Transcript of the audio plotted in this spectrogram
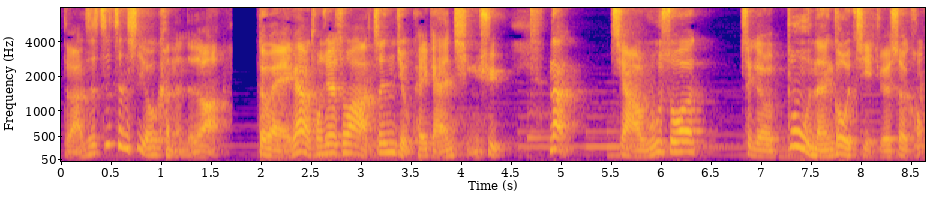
对吧？这这真是有可能的，是吧？对，刚有同学说啊，针灸可以改善情绪，那假如说这个不能够解决社恐，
